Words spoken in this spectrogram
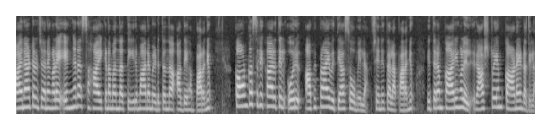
വയനാട്ടിൽ ജനങ്ങളെ എങ്ങനെ സഹായിക്കണമെന്ന് തീരുമാനമെടുത്തെന്ന് അദ്ദേഹം പറഞ്ഞു. കോൺഗ്രസിൽ ഇക്കാര്യത്തിൽ ഒരു അഭിപ്രായ വ്യത്യാസവുമില്ല. ചെന്നിത്തല പറഞ്ഞു ഇത്തരം കാര്യങ്ങളിൽ രാഷ്ട്രീയം കാണേണ്ടതില്ല.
